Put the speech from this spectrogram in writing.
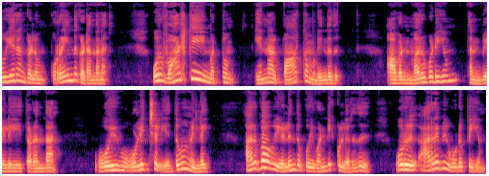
துயரங்களும் உறைந்து கிடந்தன. ஒரு வாழ்க்கையை மட்டும் என்னால் பார்க்க முடிந்தது. அவன் மறுபடியும் தன் வேலையை தொடர்ந்தான். ஓய்வு ஒளிச்சல் எதுவும் இல்லை. அருபாவு எழுந்து போய் வண்டிக்குள்ளிருந்து ஒரு அரபி உடுப்பையும்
